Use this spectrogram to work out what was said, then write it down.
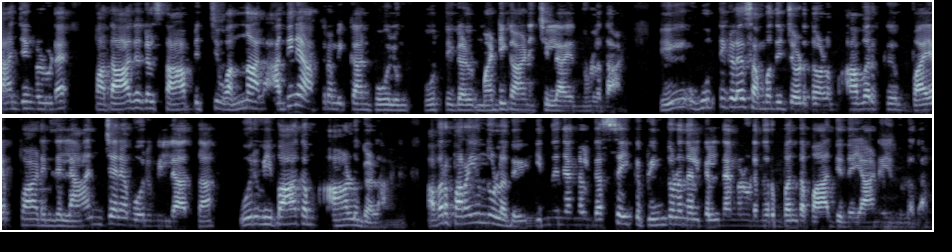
രാജ്യങ്ങളുടെ പതാകകൾ സ്ഥാപിച്ച് വന്നാൽ അതിനെ ആക്രമിക്കാൻ പോലും ഹൂത്തികൾ മടി കാണിച്ചില്ല എന്നുള്ളതാണ്. ഈ ഹൂത്തികളെ സംബന്ധിച്ചിടത്തോളം അവർക്ക് ഭയപ്പാടിന്റെ ലാഞ്ചന പോലും ഇല്ലാത്ത ഒരു വിഭാഗം ആളുകളാണ്. അവർ പറയുന്നുള്ളത് ഇന്ന് ഞങ്ങൾ ഗസയ്ക്ക് പിന്തുണ നൽകൽ ഞങ്ങളുടെ നിർബന്ധ ബാധ്യതയാണ് എന്നുള്ളതാണ്.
